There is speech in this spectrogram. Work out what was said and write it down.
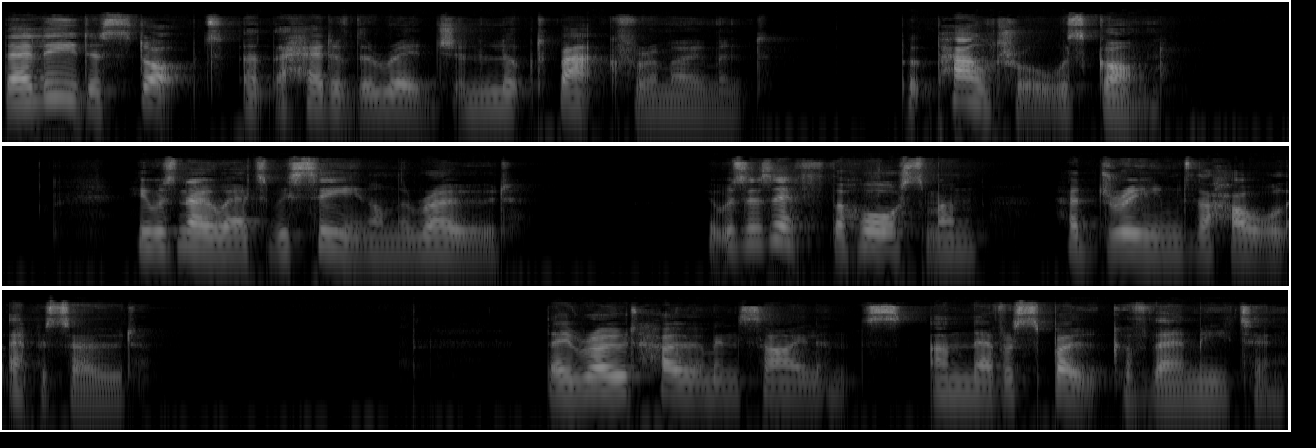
Their leader stopped at the head of the ridge and looked back for a moment, but Paltrul was gone. He was nowhere to be seen on the road. It was as if the horseman had dreamed the whole episode. They rode home in silence and never spoke of their meeting.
